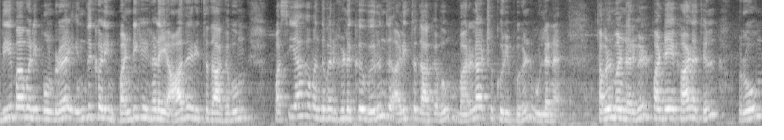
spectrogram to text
தீபாவளி போன்ற இந்துக்களின் பண்டிகைகளை ஆதரித்ததாகவும் பசியாக வந்தவர்களுக்கு விருந்து அளித்ததாகவும் வரலாற்று குறிப்புகள் உள்ளன. தமிழ் மன்னர்கள் பண்டைய காலத்தில் ரோம்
